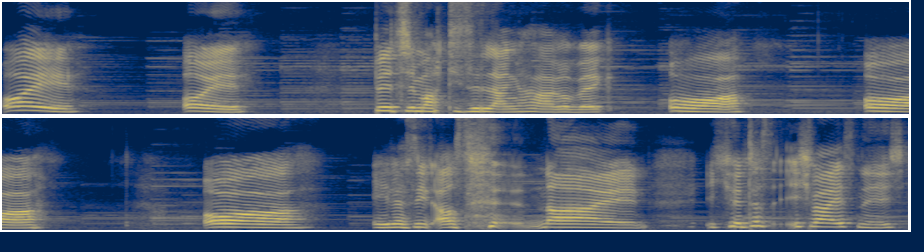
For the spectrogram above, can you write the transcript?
Ui. Ui. Bitte mach diese langen Haare weg. Oh. Oh. Oh. Ey, das sieht aus. Nein. Ich finde das, ich weiß nicht.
